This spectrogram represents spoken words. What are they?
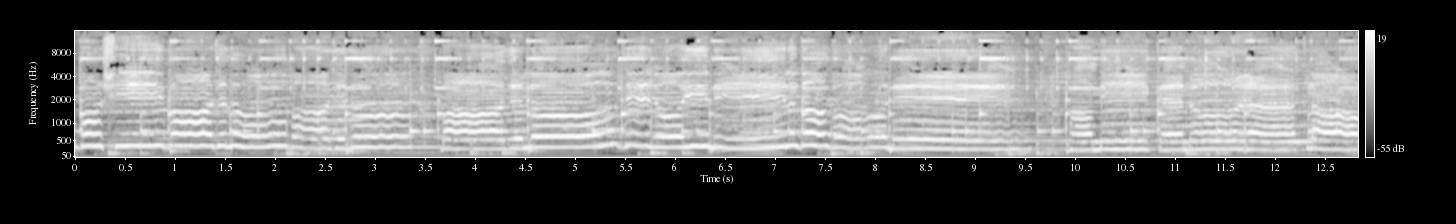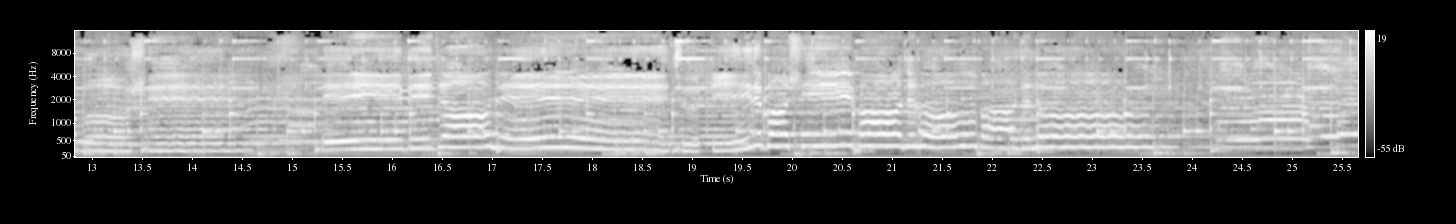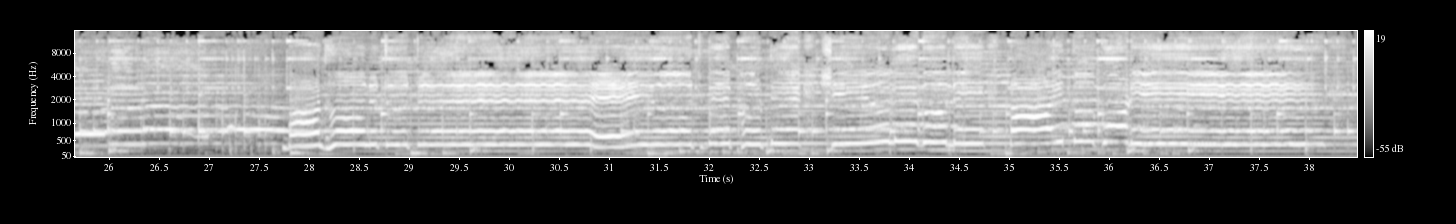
বাঁশি বাজলো বাজলো বাজলো যে ওই নীল গগনে। আমি কেন একলা বসে? এই বিজানে ছুটির বাঁশি বাজলো বাজলো। বাঁধন টুটে উঠবে ফুটে শিউলি গুলি তাই তো করি।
